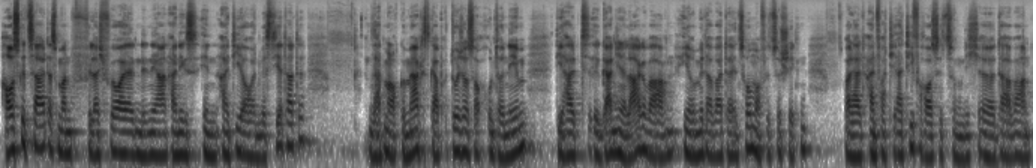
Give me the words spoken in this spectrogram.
ausgezahlt, dass man vielleicht vorher in den Jahren einiges in IT auch investiert hatte. Da hat man auch gemerkt, es gab durchaus auch Unternehmen, die halt äh, gar nicht in der Lage waren, ihre Mitarbeiter ins Homeoffice zu schicken, weil halt einfach die IT-Voraussetzungen nicht äh, da waren.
